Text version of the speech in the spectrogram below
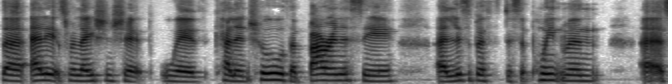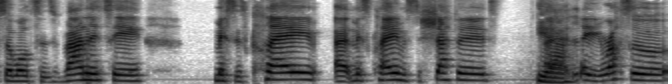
the Elliot's relationship with Kellynch Hall, the baronetcy, Elizabeth's disappointment, uh, Sir Walter's vanity, Mrs. Clay, uh, Miss Clay, Mr. Shepherd, yeah. uh, Lady Russell,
